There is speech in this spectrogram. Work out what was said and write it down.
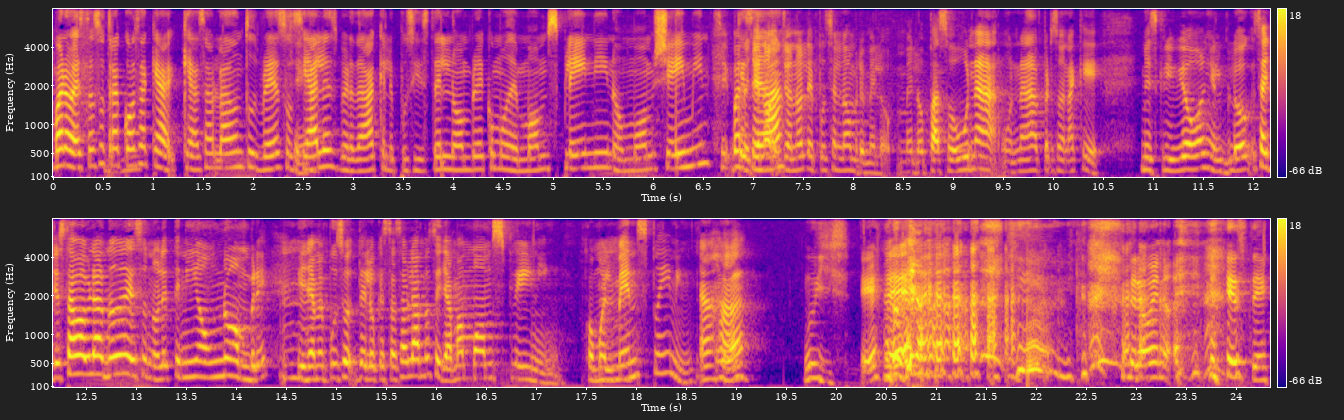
bueno, esta es otra cosa que, que has hablado en tus redes sociales, ¿verdad? Que le pusiste el nombre como de momsplaining o mom shaming. Sí, bueno, yo, no, yo, no, le puse el nombre, me lo, me lo pasó una, una persona que me escribió en el blog. O sea, yo estaba hablando de eso, no le tenía un nombre, y ella me puso, de lo que estás hablando se llama momsplaining, como el mansplaining, Ajá. Uy, ¿eh? pero bueno, este,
